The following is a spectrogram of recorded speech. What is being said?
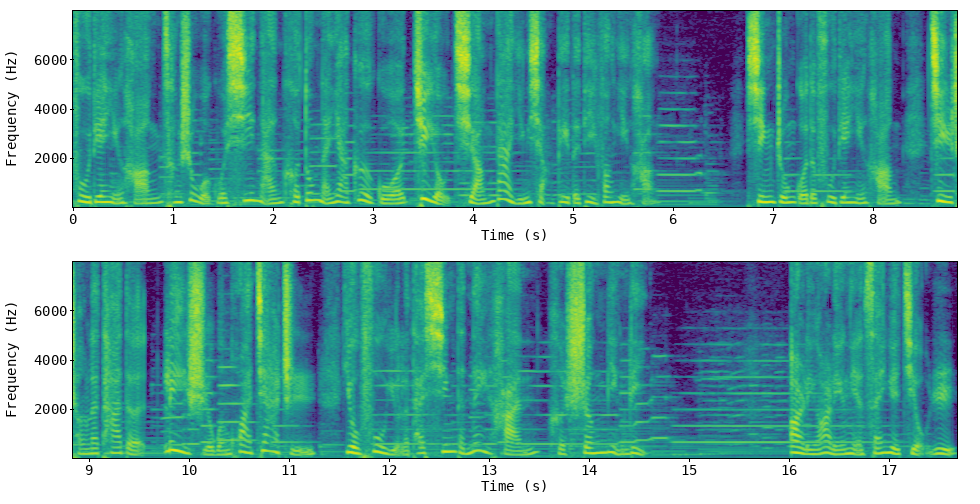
富滇银行曾是我国西南和东南亚各国具有强大影响力的地方银行。新中国的富滇银行继承了它的历史文化价值，又赋予了它新的内涵和生命力。二零二零年三月九日，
